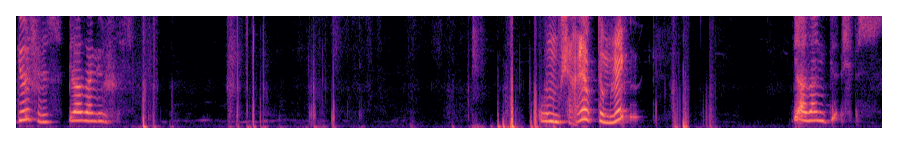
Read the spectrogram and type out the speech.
Görüşürüz. Birazdan görüşürüz. Oğlum şaka yaptım lan. Birazdan görüşürüz.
